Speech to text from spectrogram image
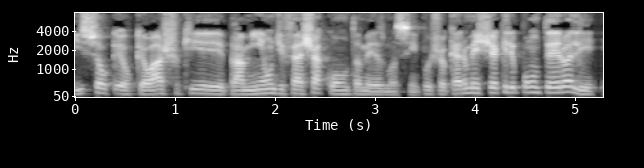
Isso é o que, é o que eu acho que, para mim, é onde fecha a conta mesmo, assim. Puxa, eu quero mexer aquele ponteiro ali.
